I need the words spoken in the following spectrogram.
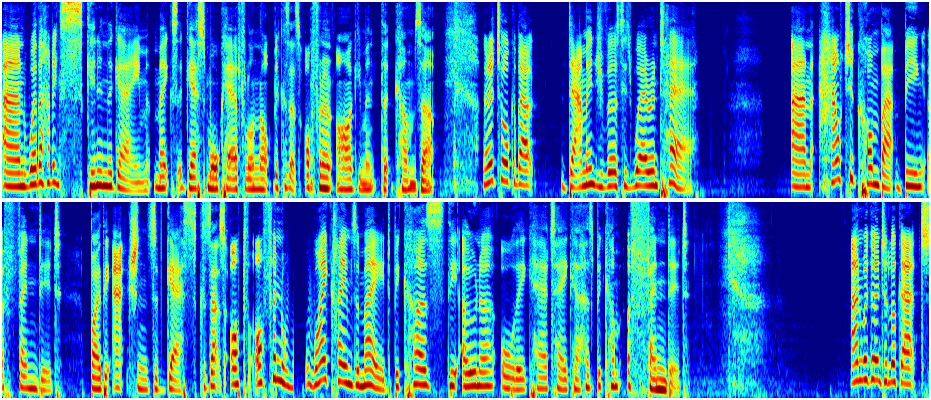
and whether having skin in the game makes a guest more careful or not, because that's often an argument that comes up. I'm going to talk about damage versus wear and tear and how to combat being offended by the actions of guests because that's op- often why claims are made because the owner or the caretaker has become offended. And we're going to look at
